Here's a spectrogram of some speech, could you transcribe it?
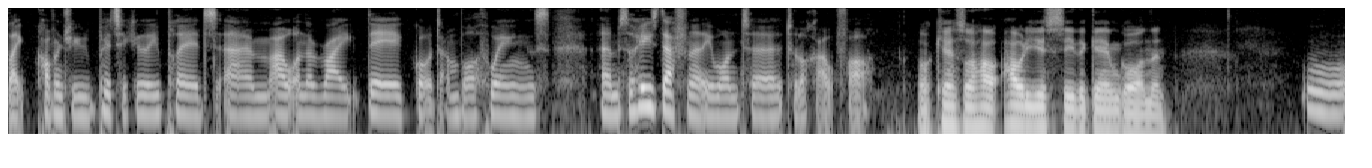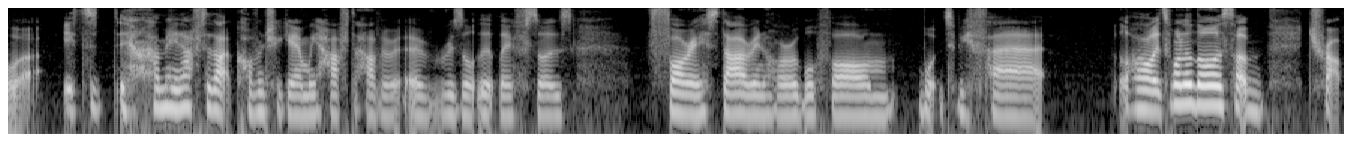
like Coventry particularly played um, out on the right. They go down both wings. Um, so he's definitely one to, to look out for. Okay, so how how do you see the game going then? Ooh, it's. I mean, after that Coventry game, we have to have a, a result that lifts us. Forest are in horrible form, but to be fair, oh, it's one of those sort of trap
